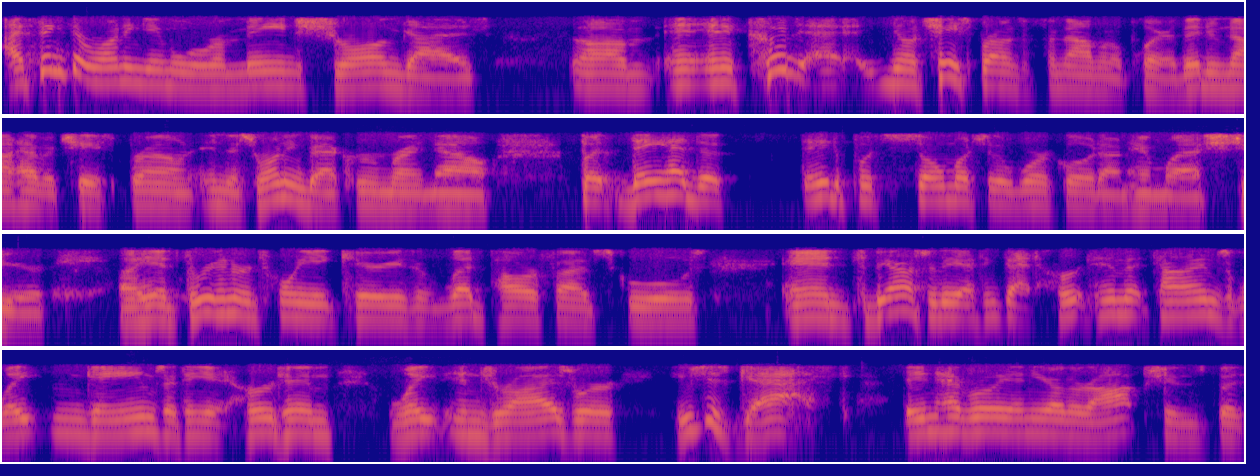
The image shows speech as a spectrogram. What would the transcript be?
I think the running game will remain strong, guys. Um, and, and it could, uh, you know, Chase Brown's a phenomenal player. They do not have a Chase Brown in this running back room right now, but they had to they had to put so much of the workload on him last year. Uh, he had 328 carries at led Power Five schools. And to be honest with you, I think that hurt him at times late in games. I think it hurt him late in drives where he was just gassed. They didn't have really any other options. But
